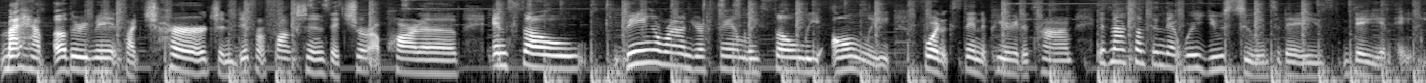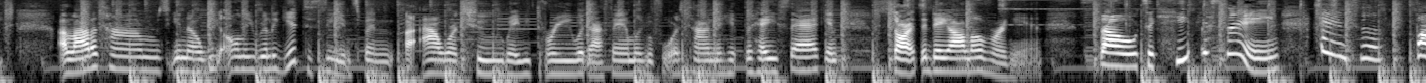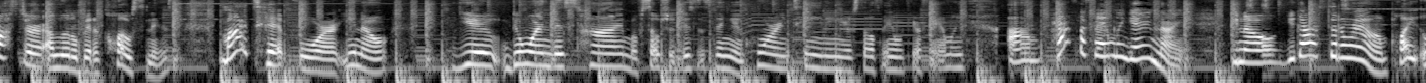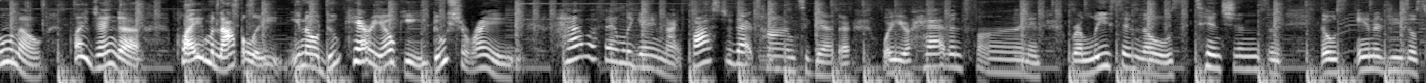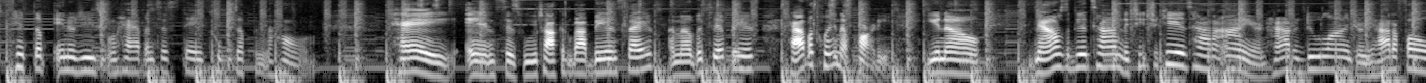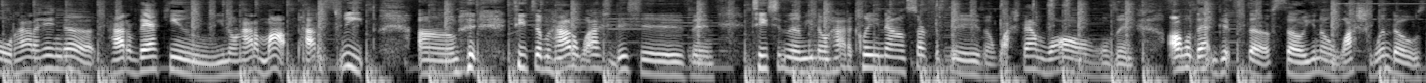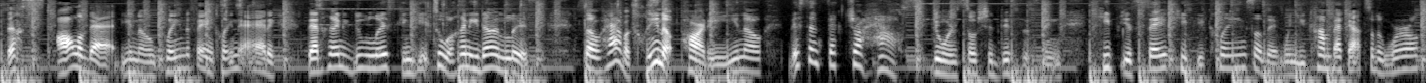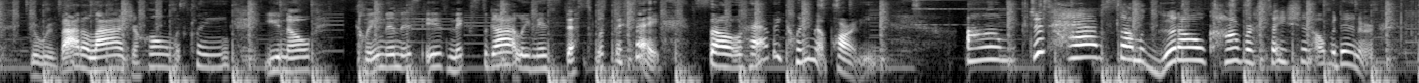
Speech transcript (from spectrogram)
might have other events like church and different functions that you're a part of. And so, being around your family solely only for an extended period of time is not something that we're used to in today's day and age. A lot of times, you know, we only really get to see and spend an hour two, maybe three with our family before it's time to hit the haystack and start the day all over again. So, to keep you sane and to foster a little bit of closeness, my tip for, you know, you during this time of social distancing and quarantining yourself in with your family, um, have a family game night. You know, you guys sit around, play Uno, play Jenga, play Monopoly, you know, do karaoke, do charades have a family game night. Foster that time together where you're having fun and releasing those tensions and those energies, those pent up energies from having to stay cooped up in the home. Hey, and since we were talking about being safe, another tip is have a cleanup party. You know, now's a good time to teach your kids how to iron, how to do laundry, how to fold, how to hang up, how to vacuum, you know, how to mop, how to sweep. Um, teach them how to wash dishes and teaching them, you know, how to clean down surfaces and wash down walls and all of that good stuff. So, you know, wash windows, dust, all of that, you know, clean the fan, clean the attic. That honey-do list can get to a honey done list. So have a cleanup party, you know, disinfect your house during social distancing keep you safe, keep you clean so that when you come back out to the world, you're revitalized, your home is clean. You know, cleanliness is next to godliness. That's what they say. So have a cleanup party. Um, just have some good old conversation over dinner.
